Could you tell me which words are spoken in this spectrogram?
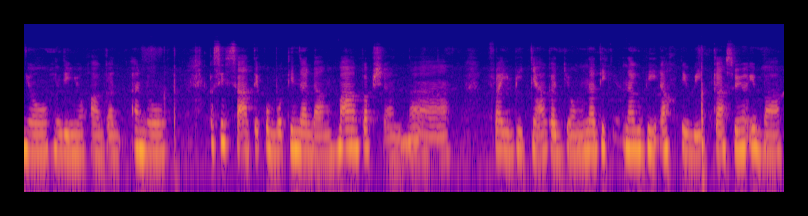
nyo, hindi nyo kagad ano, kasi sa ate ko buti na lang, maagap siya na private niya agad yung nag-deactivate. Kaso yung iba,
